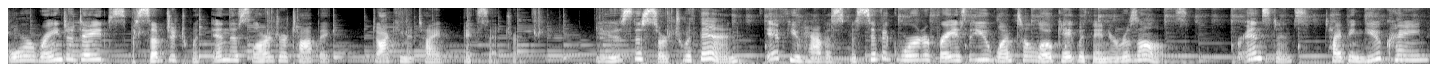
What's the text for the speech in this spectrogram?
or range of dates, a subject within this larger topic, document type, etc. Use the search within if you have a specific word or phrase that you want to locate within your results. For instance, typing Ukraine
